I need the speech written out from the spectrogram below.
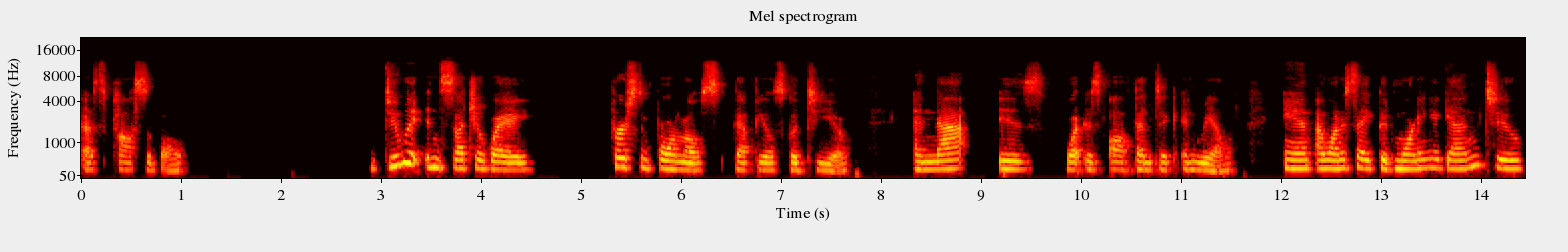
as possible. Do it in such a way, first and foremost, that feels good to you. And that is what is authentic and real. And I want to say good morning again to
